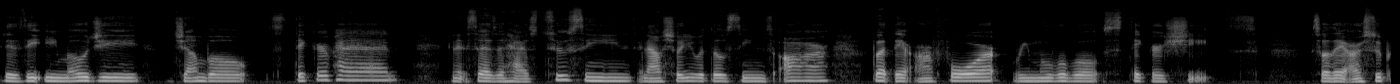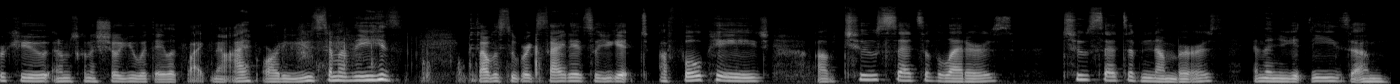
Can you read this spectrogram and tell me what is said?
It is the emoji jumbo sticker pad and it says it has two scenes and I'll show you what those scenes are but there are four removable sticker sheets so they are super cute. And I'm just going to show you what they look like. Now, I've already used some of these because I was super excited. So you get a full page of two sets of letters, two sets of numbers, and then you get these um,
